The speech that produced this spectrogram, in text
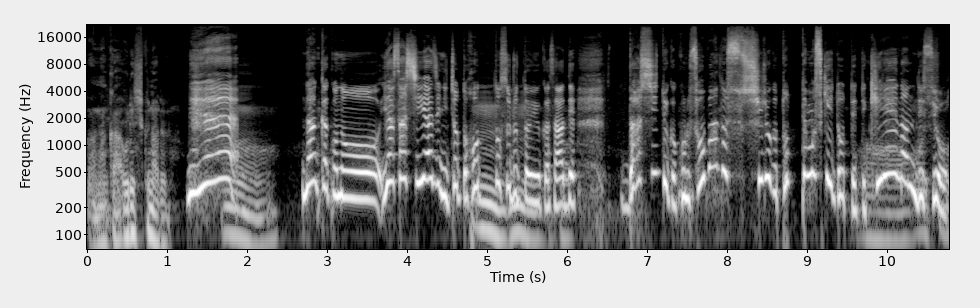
なんか嬉しくなる、ねえ、うんなんかこの優しい味にちょっとホッとするというかさ、うんでだしというかこのそばの汁がとっても透き通ってて綺麗なんですよ。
